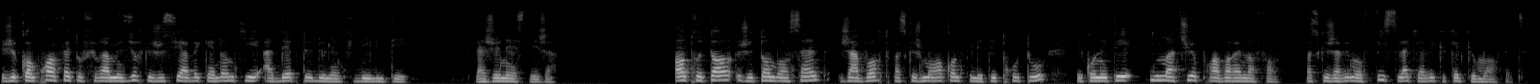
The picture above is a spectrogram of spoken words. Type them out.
Je comprends en fait au fur et à mesure que je suis avec un homme qui est adepte de l'infidélité. La jeunesse déjà. Entre-temps, je tombe enceinte, j'avorte parce que je me rends compte qu'il était trop tôt et qu'on était immature pour avoir un enfant. Parce que j'avais mon fils là qui avait que quelques mois en fait.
